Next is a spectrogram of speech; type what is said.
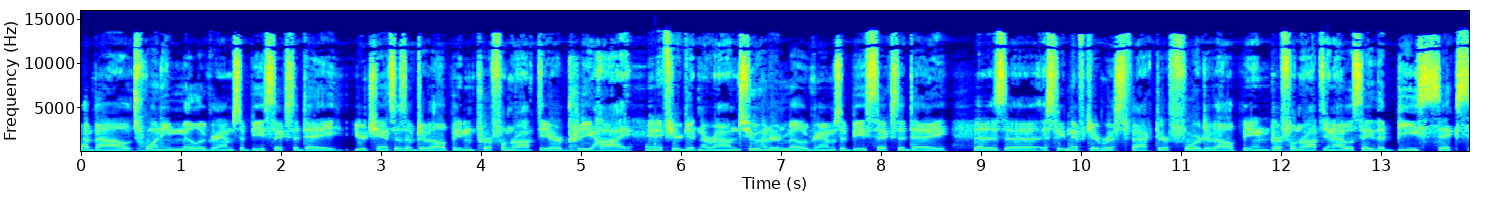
about 20 milligrams of B6 a day, your chances of developing peripheral neuropathy are pretty high. And if you're getting around 200 milligrams of B6 a day, that is a, significant risk factor for developing peripheral neuropathy. And I will say the B6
